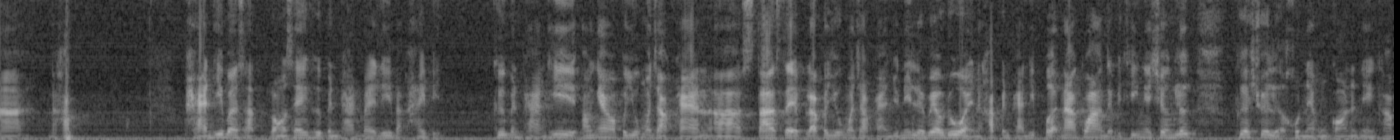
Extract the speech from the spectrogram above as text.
อ่านะครับ แผนที่บริษัทลองเซ่คือเป็นแผนไบรี่แบบไฮบริดคือเป็นแผนที่เอาง่ายว่าประยุกต์มาจากแผนอ่า Star Step และประยุกต์มาจากแผน Unilevel ด้วยนะครับ เป็นแผนที่เปิดหน้ากว้างแต่ไปทิ้งในเชิงลึก เพื่อช่วยเหลือคนในองค์กรนั่นเองครับ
